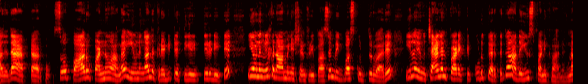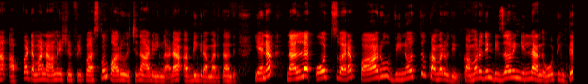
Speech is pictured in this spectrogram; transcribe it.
அதுதான் ஆப்டாக இருக்கும். ஸோ பாரு பண்ணுவாங்க. இவனுங்க அந்த கிரெடிட்டை திரு திருடிட்டு இவனுங்களுக்கு நாமினேஷன் ஃப்ரீ பாஸும் பிக் பாஸ் கொடுத்துருவாரு. இல்லை இவங்க சேனல் ப்ராடக்ட் கொடுக்கறதுக்கு அதை யூஸ் பண்ணிக்குவானுங்கன்னா அப்பட்டமா நாமினேஷன் ஃப்ரீ பாஸ்க்கும் பாரு வச்சு தான் ஆடுவீங்களாடா அப்படிங்கிற மாதிரி தான் அது. ஏன்னா நல்ல ஓட்ஸ் வர பாரு வினோத்து கமருதீன். கமருதீன் டிசர்விங் இல்லை அந்த ஓட்டிங்க்கு.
